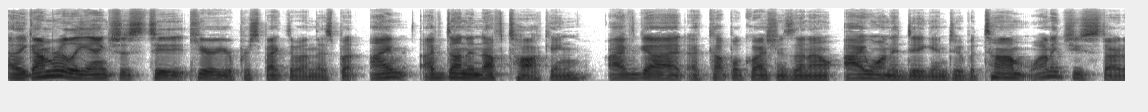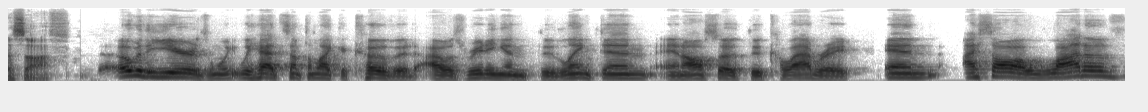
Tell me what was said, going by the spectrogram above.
Like I'm really anxious to hear your perspective on this, but I'm I've done enough talking. I've got a couple questions that I, I want to dig into. But Tom, why don't you start us off? Over the years, when we, we had something like a COVID, I was reading in through LinkedIn and also through Collaborate. And I saw a lot of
